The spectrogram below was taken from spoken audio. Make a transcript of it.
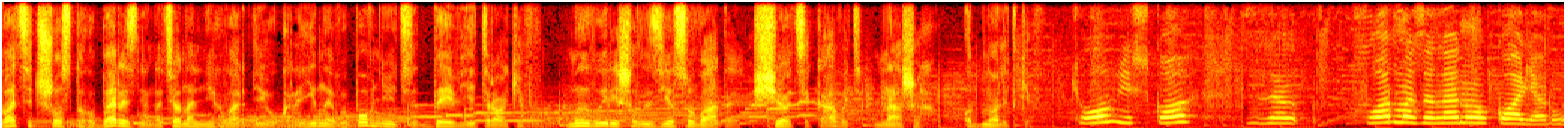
26 березня Національній гвардії України виповнюється 9 років. Ми вирішили з'ясувати, що цікавить наших однолітків. Чого військових зе- форма зеленого кольору?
